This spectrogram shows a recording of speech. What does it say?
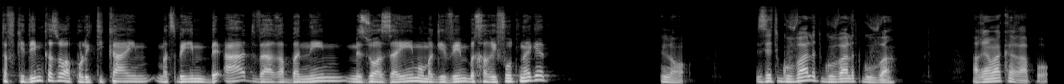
תפקידים כזו הפוליטיקאים מצביעים בעד והרבנים מזועזעים או מגיבים בחריפות נגד? לא. זה תגובה לתגובה לתגובה. הרי מה קרה פה?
